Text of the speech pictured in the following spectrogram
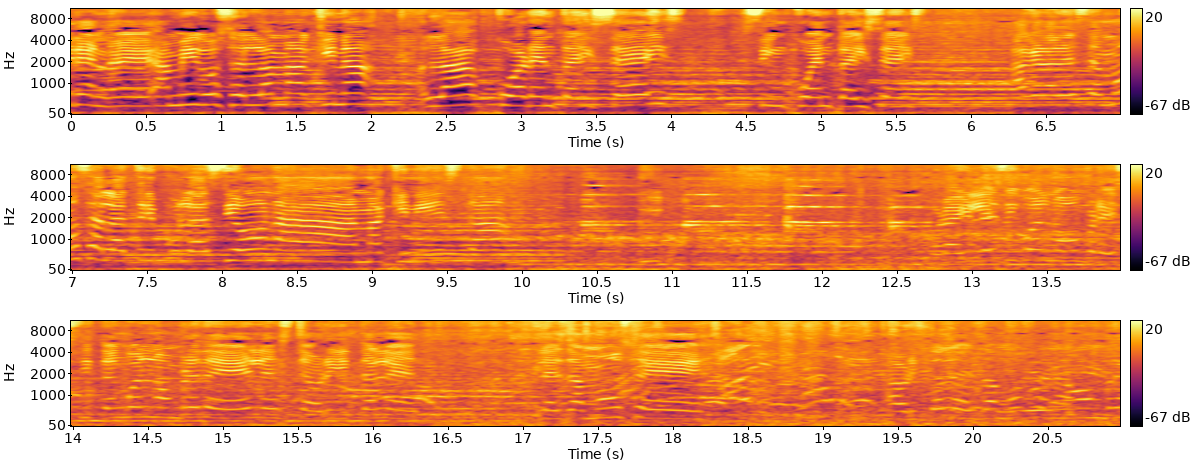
Miren, eh, amigos, es la máquina, la 4656. Agradecemos a la tripulación, al maquinista. Por ahí les digo el nombre, si tengo el nombre de él, este, ahorita les, les damos, eh, ahorita les damos el nombre.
